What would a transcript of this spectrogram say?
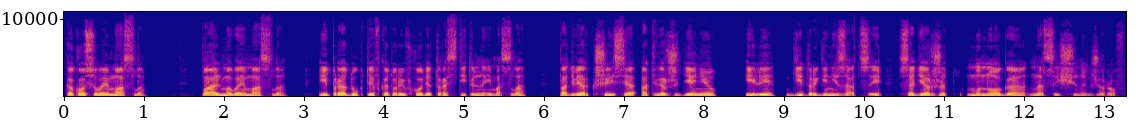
Кокосовое масло, пальмовое масло и продукты, в которые входят растительные масла, подвергшиеся отверждению или гидрогенизации, содержат много насыщенных жиров.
